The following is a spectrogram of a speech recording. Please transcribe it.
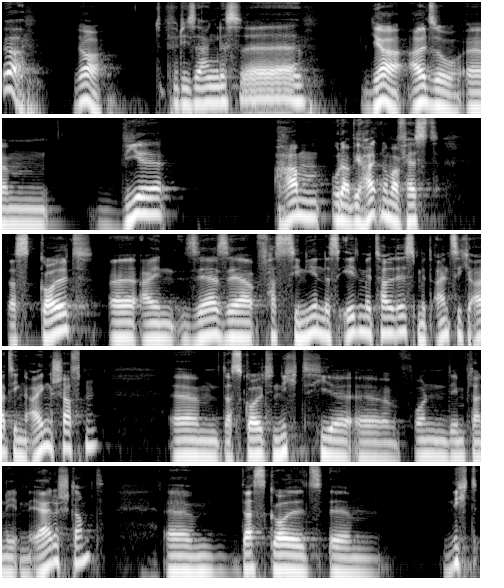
Ja. Ja. Würde ich sagen, dass. Äh ja, also, ähm, wir haben oder wir halten nochmal fest, dass Gold äh, ein sehr, sehr faszinierendes Edelmetall ist mit einzigartigen Eigenschaften. Ähm, dass Gold nicht hier äh, von dem Planeten Erde stammt. Ähm, dass Gold ähm, nicht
